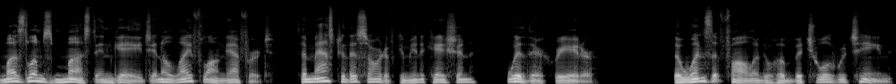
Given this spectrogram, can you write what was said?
Muslims must engage in a lifelong effort to master this art of communication with their Creator. The ones that fall into habitual routine,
